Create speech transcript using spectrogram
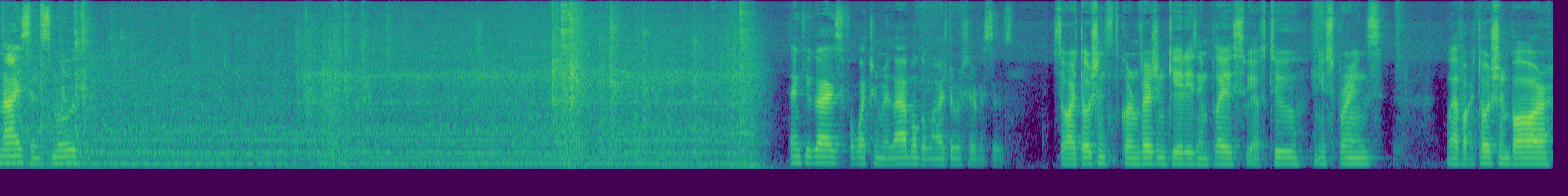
nice and smooth Thank you guys for watching Reliable Garage Door Services. So our torsion conversion kit is in place. We have two new springs. We have our torsion bar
